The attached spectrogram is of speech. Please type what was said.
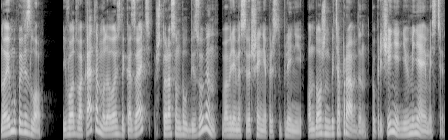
но ему повезло. Его адвокатам удалось доказать, что раз он был безумен во время совершения преступлений, он должен быть оправдан по причине невменяемости.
